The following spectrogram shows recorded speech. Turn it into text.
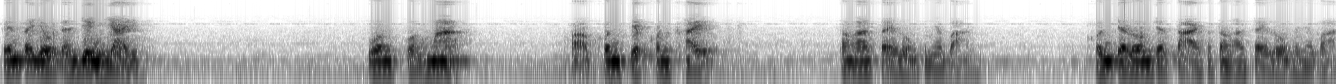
เป็นประโยชน์อันยิ่งใหญ่พวงขวงมาก เพราะคนเจ็บคนไข้ต้องอาศัยโรงพยาบาล คนจะร่มจะตายก็ต้องอาศัยโรงพยาบาล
